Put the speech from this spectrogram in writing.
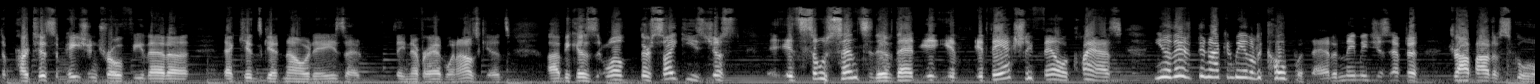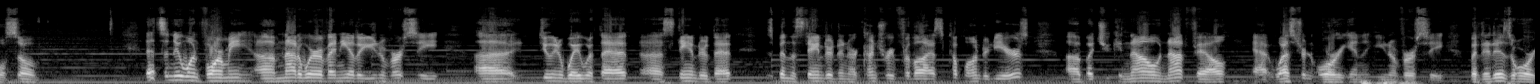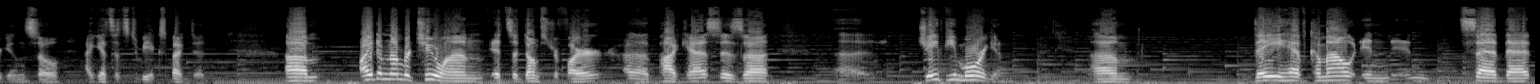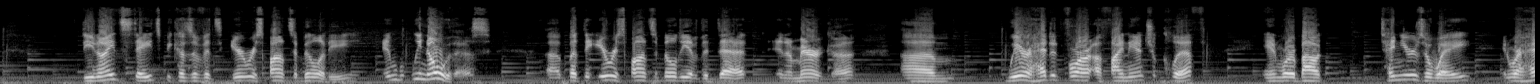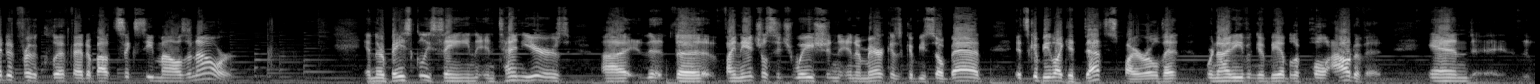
the participation trophy that uh, that kids get nowadays that they never had when I was kids, uh, because well, their psyche's just it's so sensitive that if, if they actually fail a class, you know, they're, they're not going to be able to cope with that and they may just have to drop out of school. So that's a new one for me. I'm not aware of any other university uh, doing away with that uh, standard that has been the standard in our country for the last couple hundred years. Uh, but you can now not fail at Western Oregon University, but it is Oregon, so I guess it's to be expected. Um, item number two on It's a Dumpster Fire uh, podcast is uh, uh, JP Morgan. Um, they have come out and, and, said that the United States, because of its irresponsibility, and we know this, uh, but the irresponsibility of the debt in America, um, we are headed for a financial cliff, and we're about 10 years away, and we're headed for the cliff at about 60 miles an hour and they're basically saying in 10 years uh, the, the financial situation in America is going to be so bad, it's going to be like a death spiral that we're not even going to be able to pull out of it. And uh,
